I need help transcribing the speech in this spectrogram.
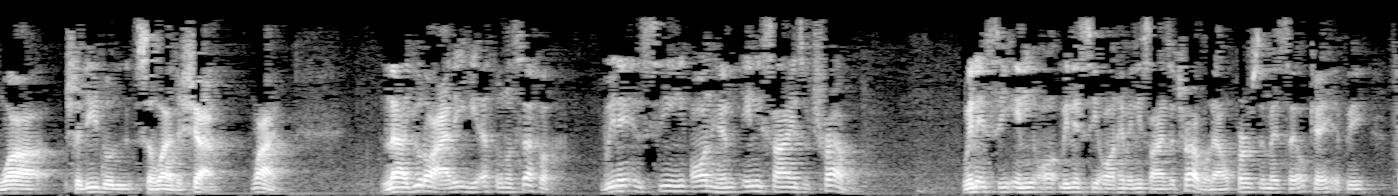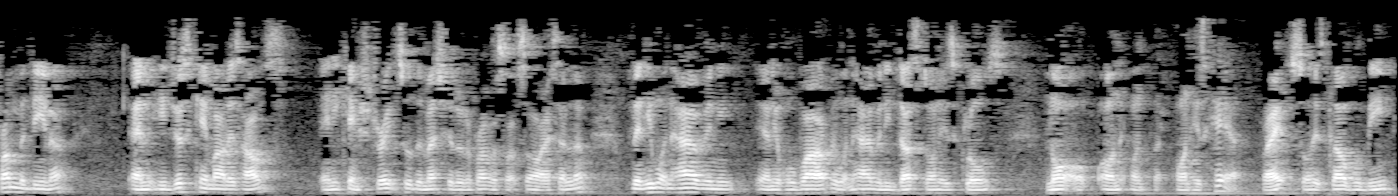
وشديد سواد الشعر. Why? لا يرى عليه أثر السفر. We didn't see on him any signs of travel. We didn't see any. We didn't see on him any signs of travel. Now, a person may say, okay, if he from Medina and he just came out of his house and he came straight to the masjid of the Prophet sallallahu then he wouldn't have any any hubar, he wouldn't have any dust on his clothes, nor on on on his hair, right? So his clothes would be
